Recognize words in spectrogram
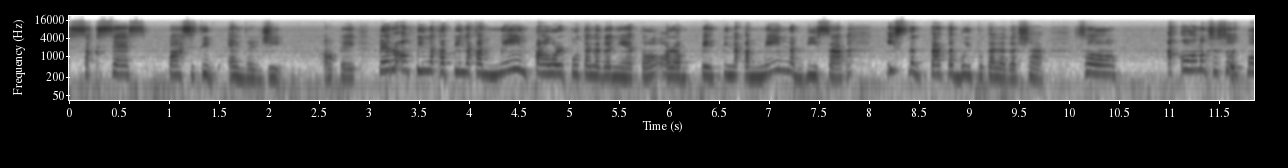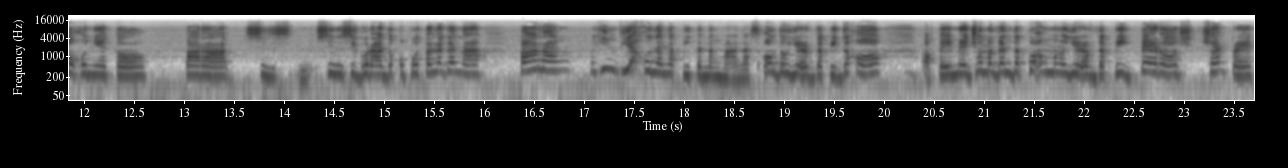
success, positive energy. Okay? Pero ang pinaka-pinaka main power po talaga nito or ang pi- pinaka-main na bisa is nagtataboy po talaga siya. So, ako magsusuot po ako nito para sinis- sinisigurado ko po talaga na parang hindi ako lalapitan ng malas. Although Year of the Pig ako, okay, medyo maganda po ang mga Year of the Pig, pero sy- syempre,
